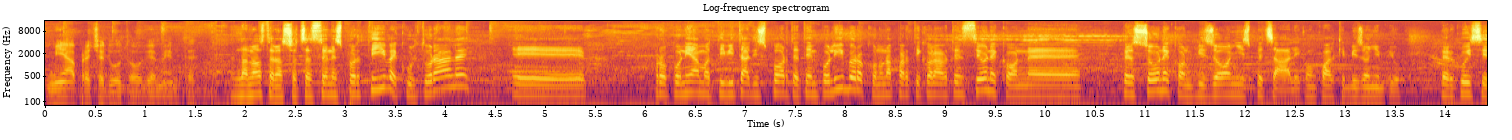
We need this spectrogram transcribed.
mi ha preceduto ovviamente. La nostra è un'associazione sportiva e culturale e proponiamo attività di sport e tempo libero con una particolare attenzione con eh, persone con bisogni speciali, con qualche bisogno in più, per cui si,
